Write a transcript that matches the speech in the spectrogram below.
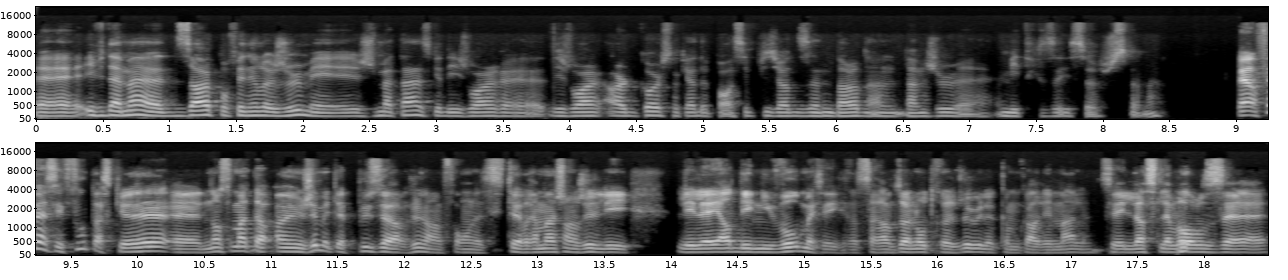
euh, évidemment, 10 heures pour finir le jeu, mais je m'attends à ce que des joueurs, des joueurs hardcore soient capables de passer plusieurs dizaines d'heures dans, le jeu à, maîtriser ça, justement. Ben, en fait, c'est fou parce que non seulement tu as un jeu, mais tu as plusieurs jeux dans le fond. Si tu as vraiment changé les, les layouts des niveaux, mais c'est rendu un autre jeu, comme carrément. C'est Lost Levels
